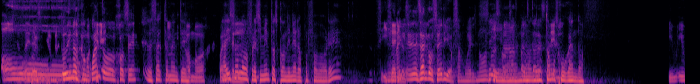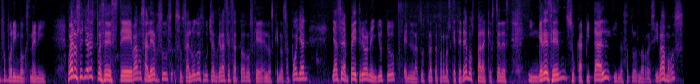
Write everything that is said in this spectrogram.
oh, Pues, tú dinos con ¿Cómo cuánto, José. Exactamente. ¿Cómo? ¿Cuál Hay es el- solo ofrecimientos con dinero, por favor, ¿eh? Serios. Ay, Es algo serio, Samuel. No, Sí, no es no, para no, estar no estamos este- jugando. In- Info por inbox, Neni. Bueno, señores, pues este, vamos a leer sus, sus saludos. Muchas gracias a todos que, los que nos apoyan, ya sea en Patreon, en YouTube, en las dos plataformas que tenemos, para que ustedes ingresen su capital y nosotros lo recibamos.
